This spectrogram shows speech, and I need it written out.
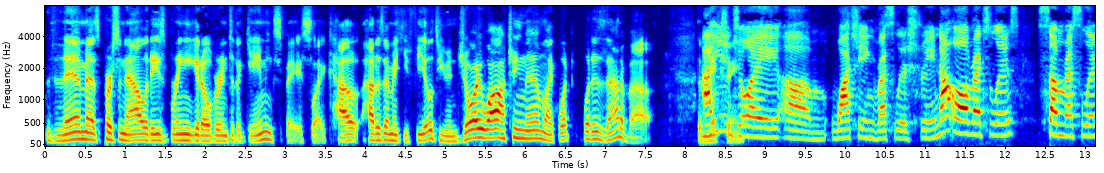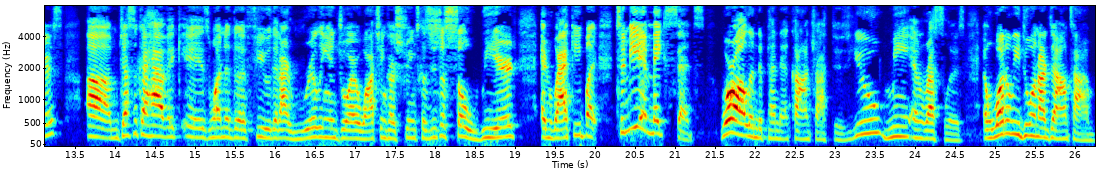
them as personalities, bringing it over into the gaming space? Like, how how does that make you feel? Do you enjoy watching them? Like, what what is that about? I enjoy um, watching wrestlers stream. Not all wrestlers, some wrestlers. Um, Jessicka Havok is one of the few that I really enjoy watching her streams because it's just so weird and wacky. But to me, it makes sense. We're all independent contractors, you, me, and wrestlers. And what do we do in our downtime?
